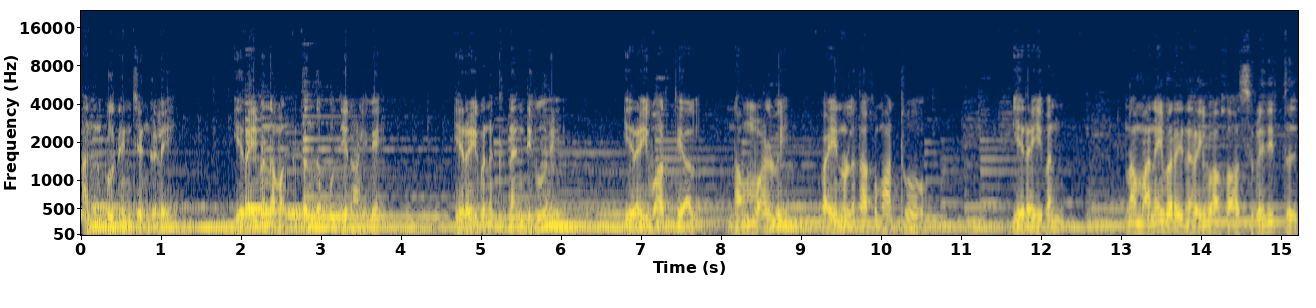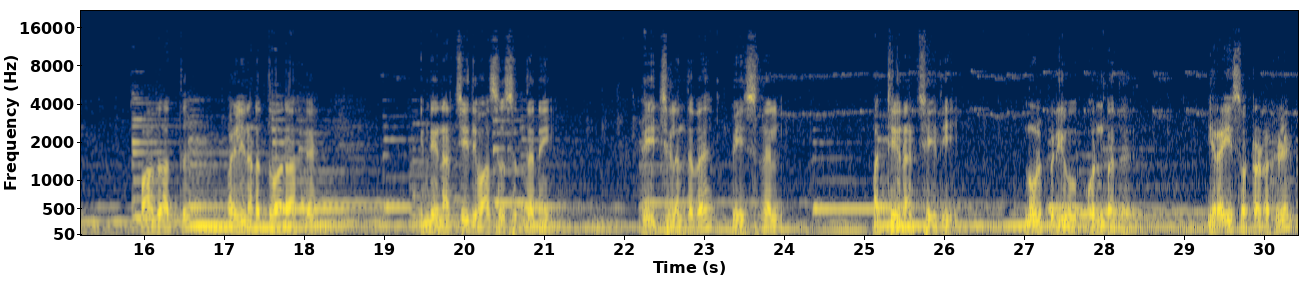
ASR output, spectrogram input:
அன்பு நெஞ்சங்களே இறைவன் நமக்கு தந்த புதிய நாளிலே இறைவனுக்கு நன்றி கூறி இறை வார்த்தையால் நம் வாழ்வை பயனுள்ளதாக மாற்றுவோம். இறைவன் நம் அனைவரை நிறைவாக ஆசிர்வதித்து பாதுகாத்து வழி நடத்துவாராக. இன்றைய நற்செய்தி வாச சிந்தனை பேச்சிழந்தவ பேசுதல். மத்திய நற்செய்தி நூல் பிரிவு ஒன்பது. இறை சொற்றொடர்கள்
